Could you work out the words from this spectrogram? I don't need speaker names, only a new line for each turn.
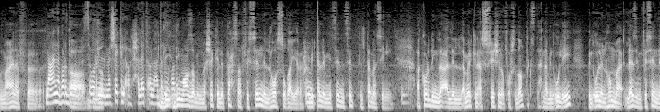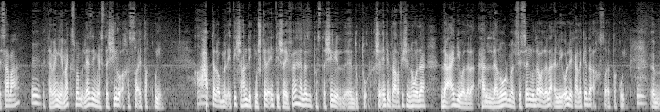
معانا في
معانا برضو
آه،
صور. للمشاكل أو الحالات أو العادات
دي,
الغلط
دي معظم المشاكل اللي بتحصل في السن اللي هو الصغير
إحنا.
بنتكلم من سن 6 ل 8 سنين according بقى لل American Association of Orthodontics إحنا بنقول إيه بنقول إن هم لازم في سن 7
مم.
8 maximum لازم يستشيروا أخصائي تقويم
آه.
حتى لو ما لقيتيش عندك مشكلة انت شايفاها لازم تستشيري الدكتور عشان انت ما بتعرفيش ان هو ده ده عادي ولا لأ؟ هل ده normal في سنه ده ولا لأ؟ اللي يقول لك على كده أخصائي التقويم.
